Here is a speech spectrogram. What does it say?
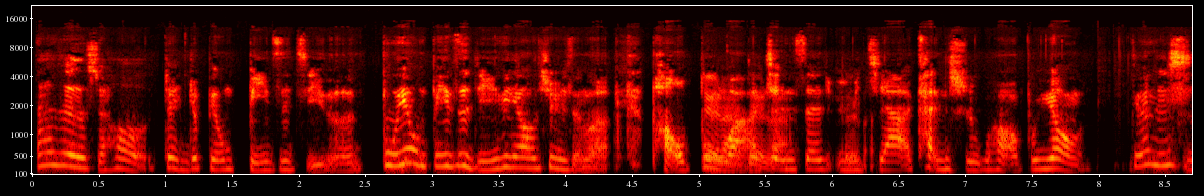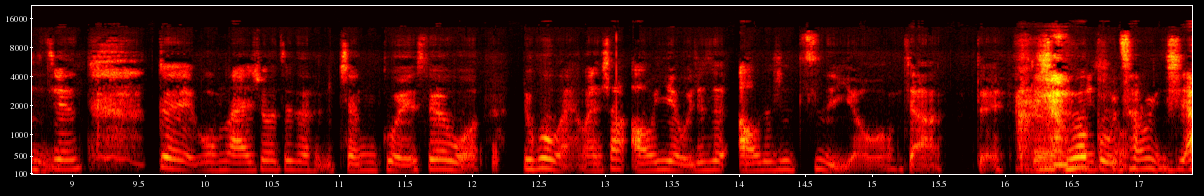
但是这个时候，对，你就不用逼自己了，不用逼自己一定要去什么跑步啊、健身、瑜伽、看书哈，不用。就是时间，嗯、对我们来说真的很珍贵，所以我如果晚晚上熬夜，我就是熬的是自由，这样对。想说补充一下，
